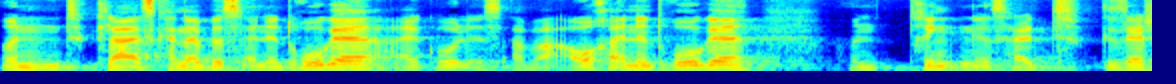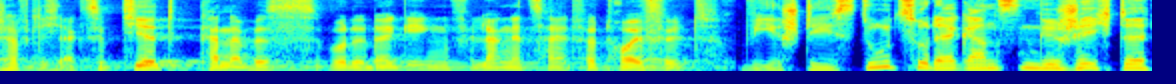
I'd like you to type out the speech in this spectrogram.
Und klar ist Cannabis eine Droge, Alkohol ist aber auch eine Droge und Trinken ist halt gesellschaftlich akzeptiert. Cannabis wurde dagegen für lange Zeit verteufelt. Wie stehst du zu der ganzen Geschichte?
